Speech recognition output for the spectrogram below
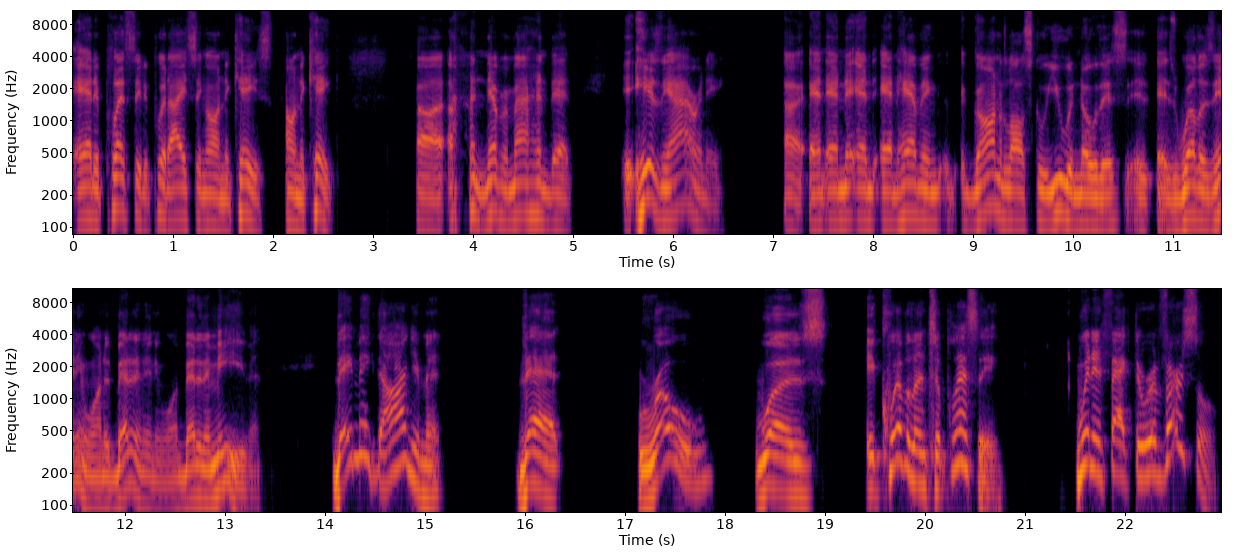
added Plessy to put icing on the case on the cake. Uh, never mind that. Here's the irony: uh, and and and and having gone to law school, you would know this as well as anyone, is better than anyone, better than me even. They make the argument that Roe was equivalent to Plessy, when in fact the reversal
